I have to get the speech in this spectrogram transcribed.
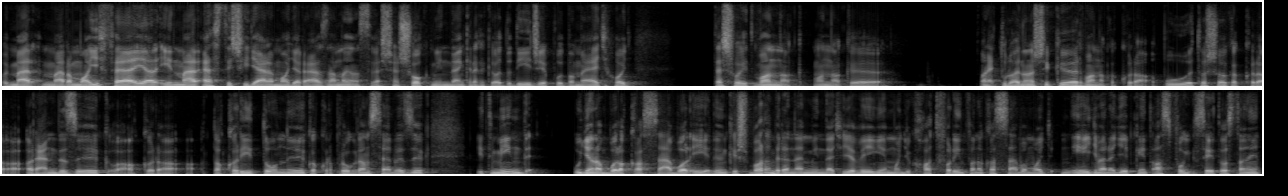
hogy már, már a mai feljel én már ezt is így elmagyaráznám nagyon szívesen sok mindenkinek, aki ott a DJ pultba megy, hogy tesó, itt vannak, vannak van egy tulajdonosi kör, vannak akkor a pultosok, akkor a, rendezők, akkor a, a takarítónők, akkor a programszervezők. Itt mind ugyanabból a kasszából élünk, és valamire nem mindegy, hogy a végén mondjuk 6 forint van a kasszában, vagy 4, mert egyébként azt fogjuk szétosztani,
